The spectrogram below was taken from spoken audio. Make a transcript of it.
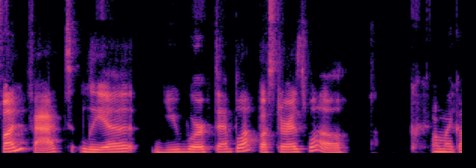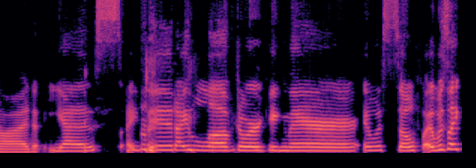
fun fact, Lia, you worked at Blockbuster as well. Oh my God. Yes, I did. I loved working there. It was so fun. It was like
